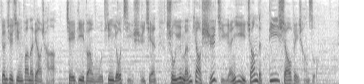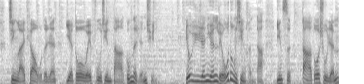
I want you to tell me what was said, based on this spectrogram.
根据警方的调查，这地段舞厅有几十间，属于门票十几元一张的低消费场所。进来跳舞的人也多为附近打工的人群。由于人员流动性很大，因此大多数人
